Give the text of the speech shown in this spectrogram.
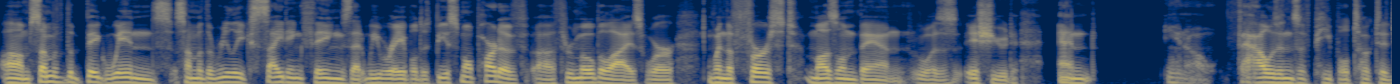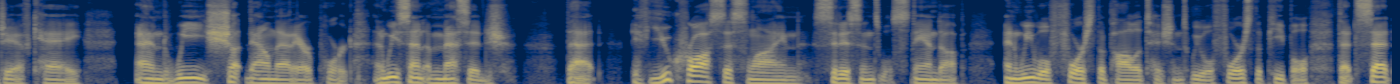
Um, some of the big wins, some of the really exciting things that we were able to be a small part of uh, through Mobilize were when the first Muslim ban was issued, and you know thousands of people took to JFK and we shut down that airport and we sent a message that if you cross this line, citizens will stand up and we will force the politicians, we will force the people that set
